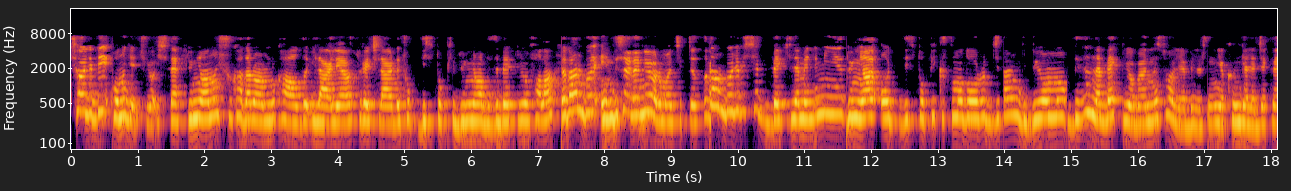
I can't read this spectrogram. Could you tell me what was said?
şöyle bir konu geçiyor. İşte dünyanın şu kadar ömrü kaldı ilerleyen süreçlerde çok distopi dünya bizi bekliyor falan. Ve ben böyle endişeleniyorum açıkçası. Ben böyle bir şey beklemeli miyiz? Dünya o distopi kısma doğru cidden gidiyor mu? Bizi ne bekliyor böyle ne söyleyebilirsin yakın gelecek ve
